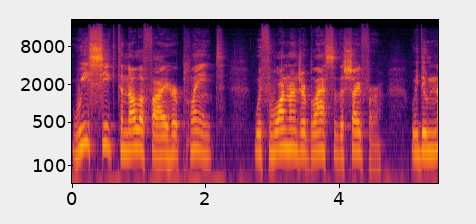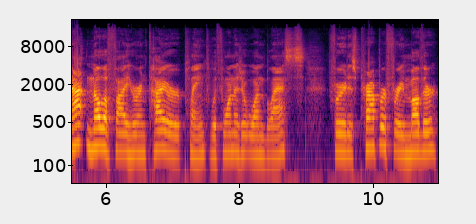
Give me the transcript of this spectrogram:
We seek to nullify her plaint with 100 blasts of the shofar. We do not nullify her entire plaint with 101 blasts, for it is proper for a mother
